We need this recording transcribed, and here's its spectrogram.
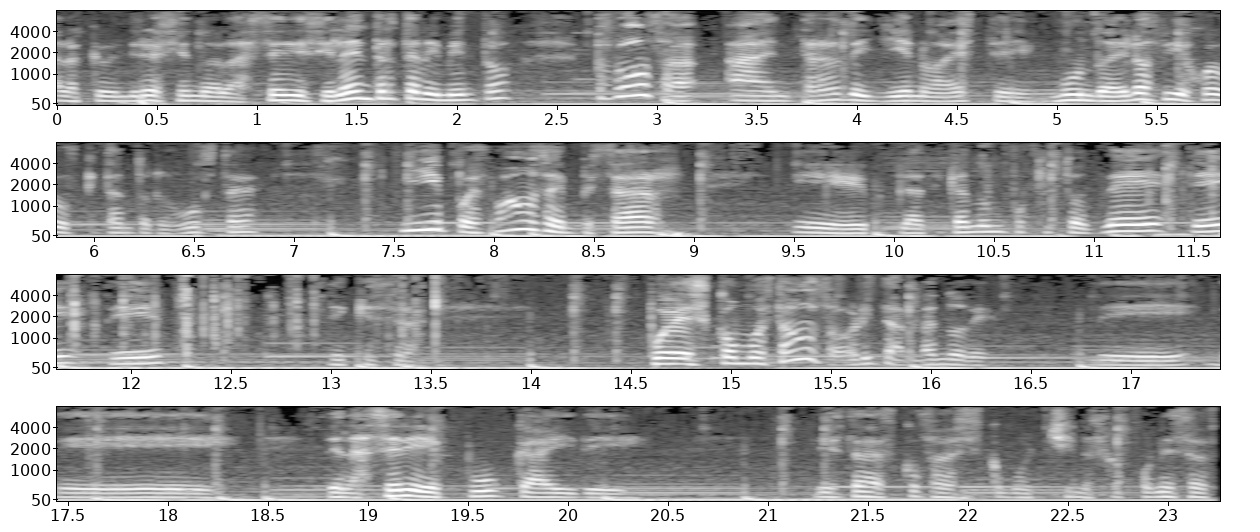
a lo que vendría siendo las series y el entretenimiento, pues vamos a, entrar de lleno a este mundo de los videojuegos que tanto nos gusta. Y pues vamos a empezar eh, platicando un poquito de, de, de, de qué será. Pues como estamos ahorita hablando de, de, de, de la serie de Puka y de, de estas cosas como chinas, japonesas,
